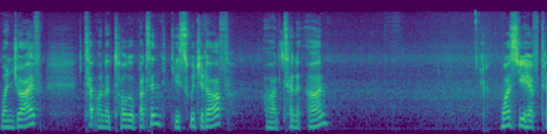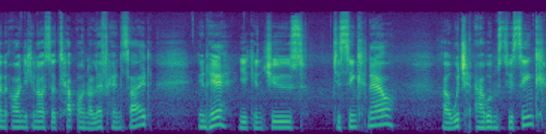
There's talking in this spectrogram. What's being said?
OneDrive. Tap on the toggle button to switch it off or turn it on. Once you have turned it on, you can also tap on the left hand side. In here, you can choose to sync now, uh, which albums to sync,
